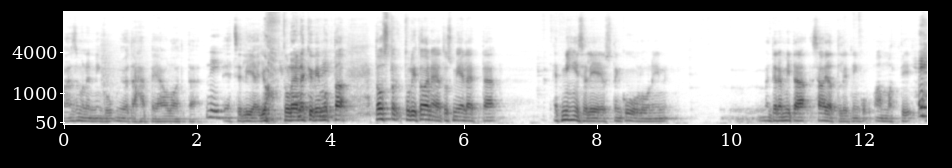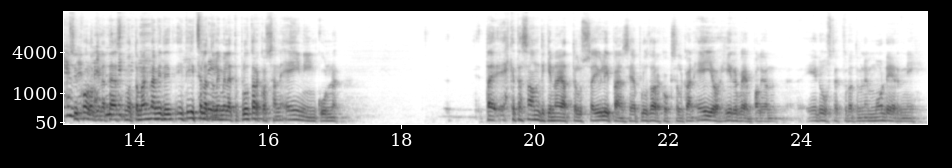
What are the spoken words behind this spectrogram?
vähän semmoinen niin myötähäpeä olo, että, Niin. että se liian jo tulee näkyviin. niin. Mutta tuosta tuli toinen ajatus mieleen, että, että mihin se liian sitten kuuluu, niin mä en tiedä mitä sä ajattelit niin ammattipsykologina tästä, mutta mä, mä mietin, it- itsellä tuli Niin. mieleen, että Plutarkossahan ei niin kuin, tai ehkä tässä antikin ajattelussa ylipäänsä ja Plutarkoksellakaan ei ole hirveän paljon edustettuna tämmöinen moderni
